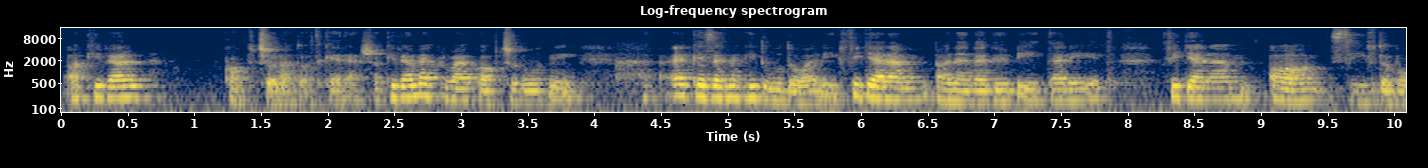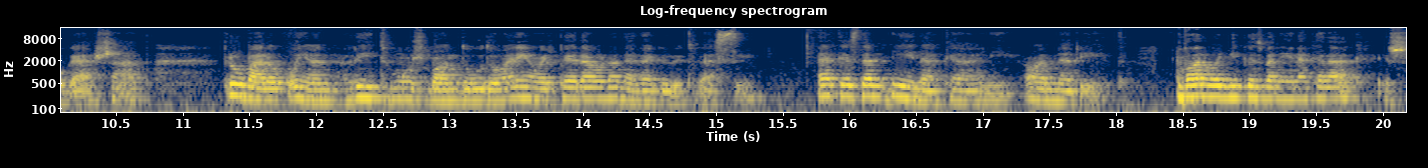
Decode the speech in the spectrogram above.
akivel kapcsolatot keres, akivel megpróbál kapcsolódni. Elkezdek neki dúdolni, figyelem a levegővételét, figyelem a szívdobogását. Próbálok olyan ritmusban dúdolni, hogy például a levegőt veszi. Elkezdem énekelni a nevét. Van, hogy miközben énekelek, és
